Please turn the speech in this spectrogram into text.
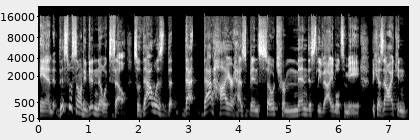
And this was someone who didn't know Excel. So that was the, that that hire has been so tremendously valuable to me because now I can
